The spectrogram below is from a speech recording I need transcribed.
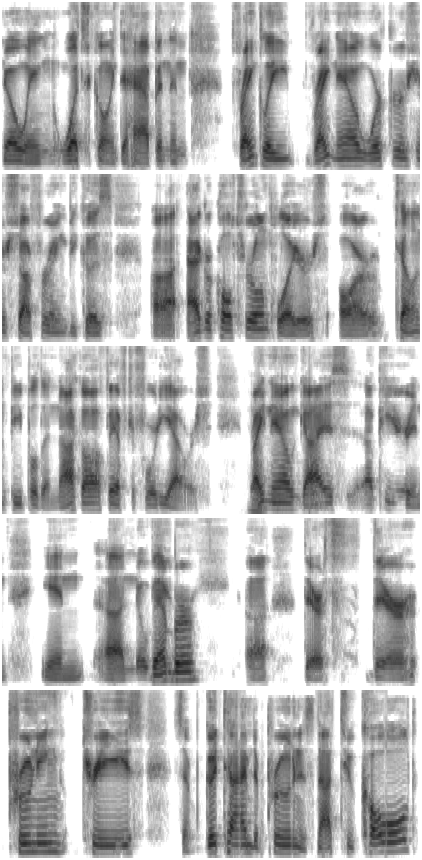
knowing what's going to happen. And frankly, right now workers are suffering because uh, agricultural employers are telling people to knock off after 40 hours. Right now, guys up here in in uh, November, uh, they're they're pruning trees. It's a good time to prune. It's not too cold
